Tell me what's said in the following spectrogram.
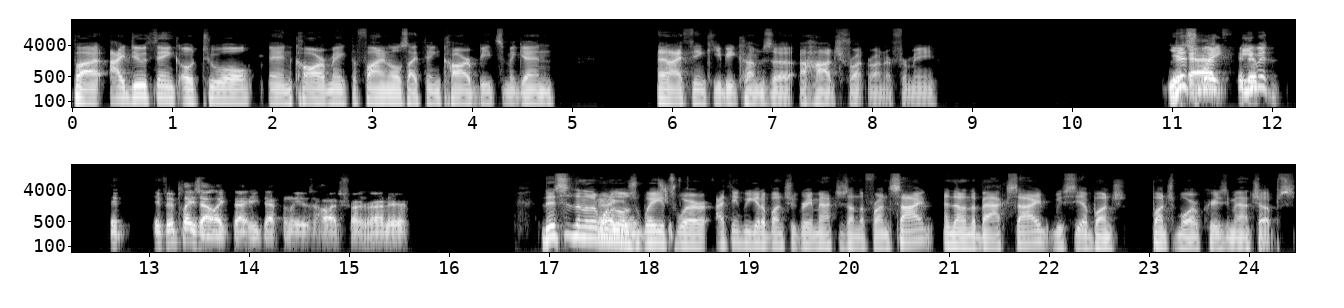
but I do think O'Toole and Carr make the finals. I think Carr beats him again, and I think he becomes a, a Hodge front runner for me. Yeah. this way, if, even it, if it plays out like that, he definitely is a Hodge front runner. This is another one of those weights where I think we get a bunch of great matches on the front side, and then on the back side we see a bunch bunch more of crazy matchups.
